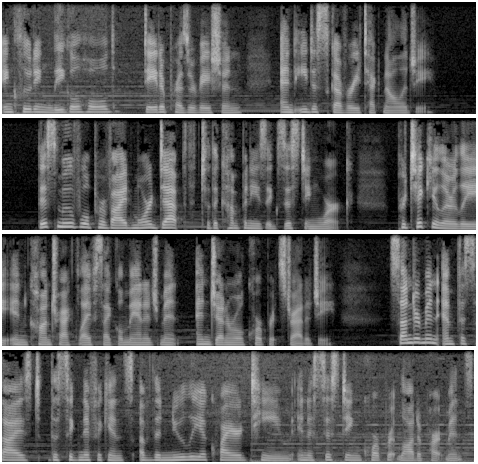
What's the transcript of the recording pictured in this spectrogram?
including legal hold, data preservation, and e discovery technology. This move will provide more depth to the company's existing work, particularly in contract lifecycle management and general corporate strategy. Sunderman emphasized the significance of the newly acquired team in assisting corporate law departments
